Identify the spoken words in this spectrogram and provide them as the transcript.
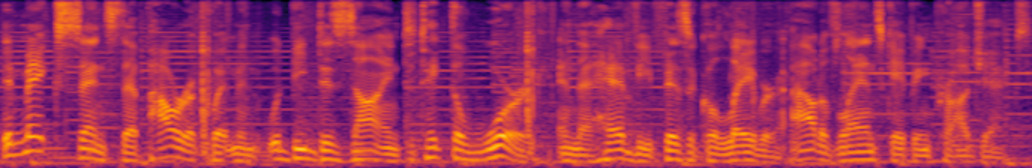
It makes sense that power equipment would be designed to take the work and the heavy physical labor out of landscaping projects.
